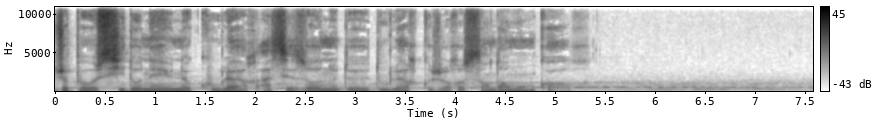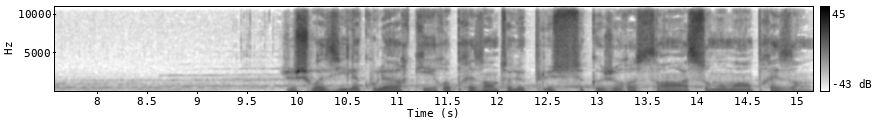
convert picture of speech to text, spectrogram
Je peux aussi donner une couleur à ces zones de douleur que je ressens dans mon corps. Je choisis la couleur qui représente le plus ce que je ressens à ce moment présent.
